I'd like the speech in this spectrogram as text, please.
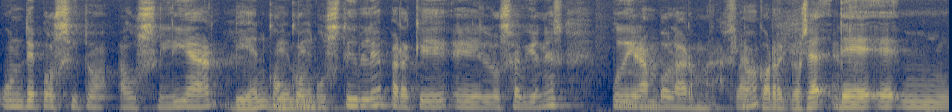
un depósito auxiliar con combustible para que eh, los aviones pudieran mm. volar más. correcto, o sea, de eh, mm,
